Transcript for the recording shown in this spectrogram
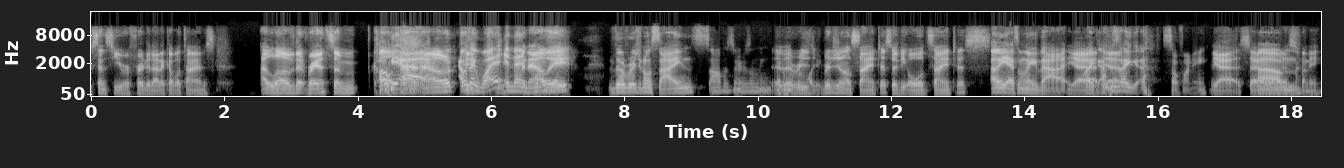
since you referred to that a couple of times, I love that Ransom calls that Oh, yeah. out. I was like what and then finale, the original science officer or something uh, the re- original scientists or the old scientists. oh yeah something like that Yeah, like I yeah. was like so funny yeah, so that was Um, funny.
